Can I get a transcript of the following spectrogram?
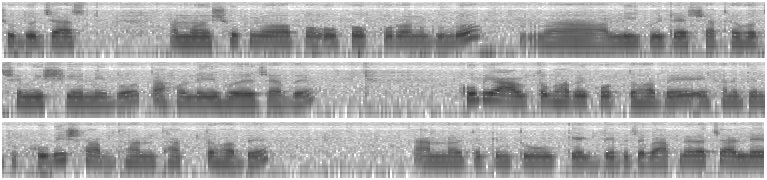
শুধু জাস্ট শুকনো উপকরণগুলো লিকুইডের সাথে হচ্ছে মিশিয়ে নিব, তাহলেই হয়ে যাবে। খুবই আলতোভাবে করতে হবে, এখানে কিন্তু খুবই সাবধান থাকতে হবে। আর নয়তো কিন্তু কেক ডেবে যাবে। আপনারা চাইলে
